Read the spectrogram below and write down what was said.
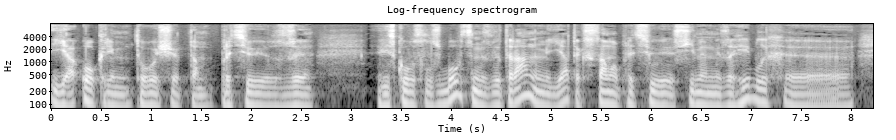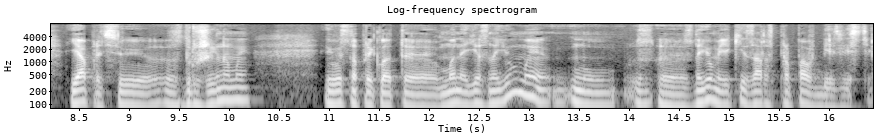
я, окрім того, що там працюю з військовослужбовцями, з ветеранами, я так само працюю з сім'ями загиблих, е, я працюю з дружинами. І ось, наприклад, е, в мене є знайомі, ну, е, знайомий, який зараз пропав безвісті.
